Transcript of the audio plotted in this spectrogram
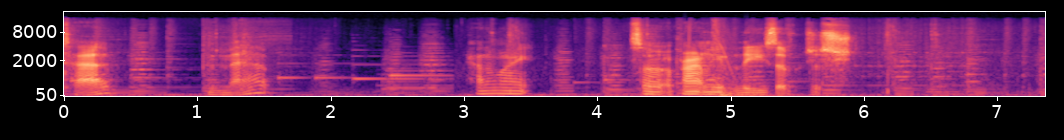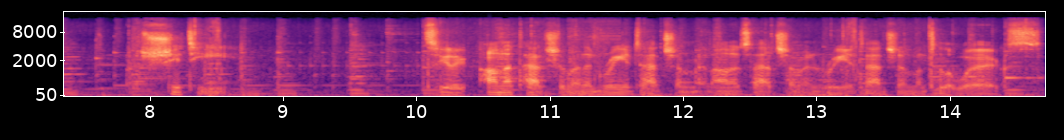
tab? Map? How do I... So apparently these are just shitty. So you gotta unattach them and then reattach them and unattach them and reattach them until it works.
